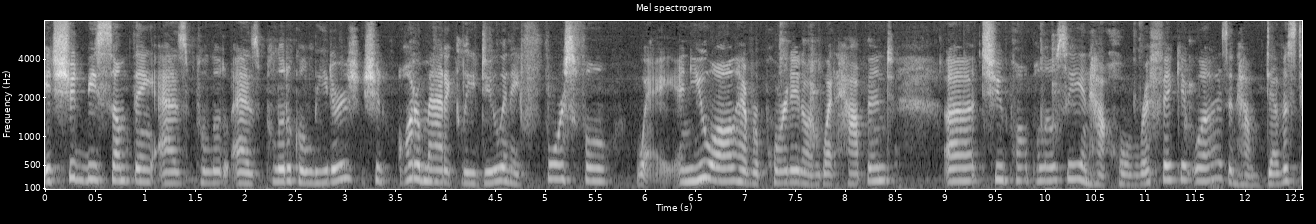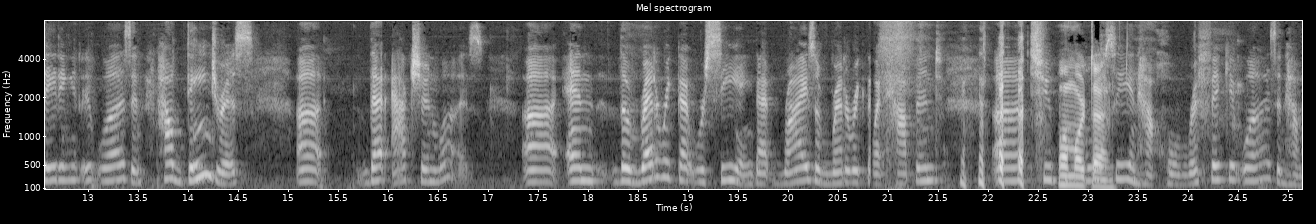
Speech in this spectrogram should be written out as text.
it should be something as, politi- as political leaders should automatically do in a forceful way. And you all have reported on what happened uh, to Paul Pelosi and how horrific it was and how devastating it, it was and how dangerous uh, that action was. Uh, and the rhetoric that we're seeing, that rise of rhetoric that what happened uh, to One more time. Pelosi and how horrific it was and how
